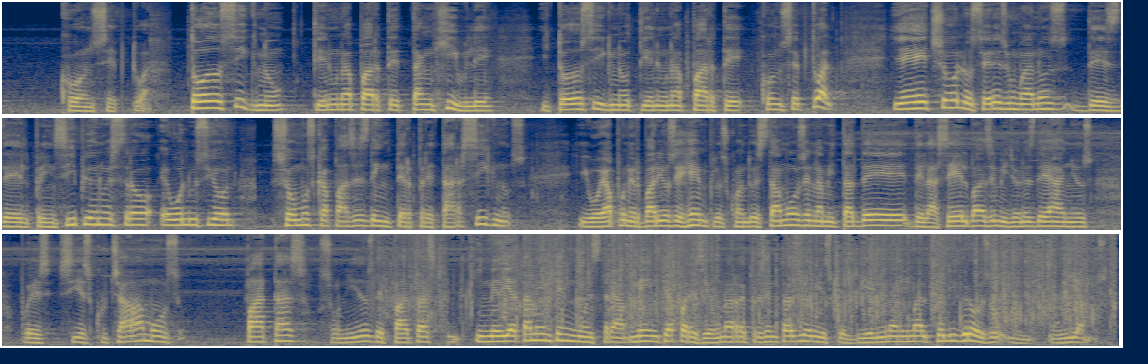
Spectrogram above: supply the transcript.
conceptual. Todo signo tiene una parte tangible y todo signo tiene una parte conceptual. Y de hecho los seres humanos desde el principio de nuestra evolución somos capaces de interpretar signos. Y voy a poner varios ejemplos. Cuando estamos en la mitad de, de la selva hace millones de años, pues si escuchábamos patas, sonidos de patas, inmediatamente en nuestra mente aparecía una representación y después viene un animal peligroso y huíamos.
